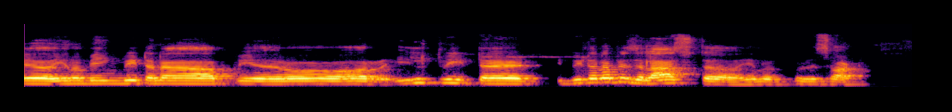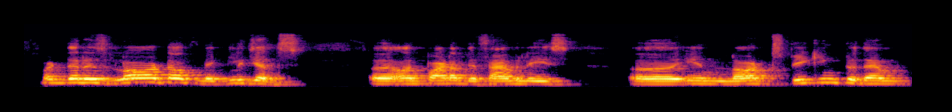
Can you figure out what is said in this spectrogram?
Uh, you know, being beaten up, you know, or ill-treated. Beaten up is the last, uh, you know, resort. But there is a lot of negligence uh, on part of the families in not speaking to them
